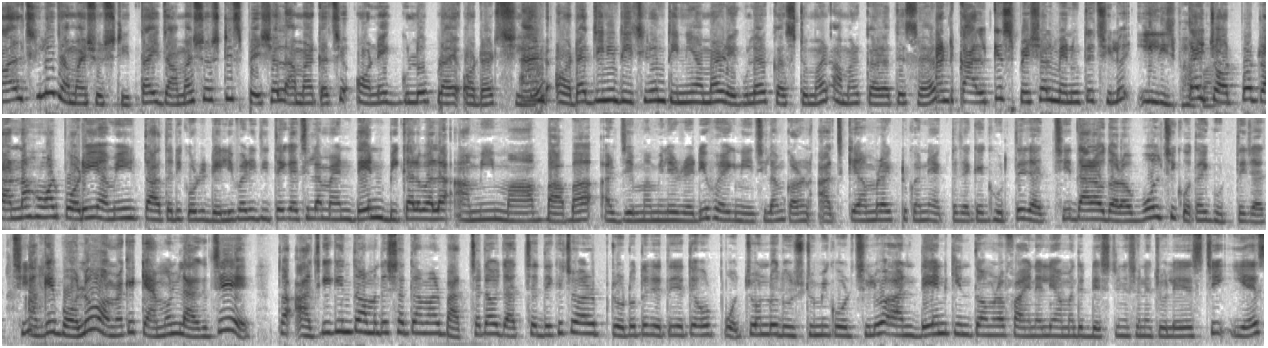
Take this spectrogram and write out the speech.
কাল ছিল জামাই ষষ্ঠী তাই জামাই ষষ্ঠী স্পেশাল আমার কাছে অনেকগুলো প্রায় অর্ডার ছিল। অ্যান্ড অর্ডার যিনি দিয়েছিলেন তিনি আমার রেগুলার কাস্টমার আমার কারাতে স্যার অ্যান্ড কালকে স্পেশাল মেনুতে ছিল ইলিশ ভাপা। তাই চটপট রান্না হওয়ার পরেই আমি তাড়াতাড়ি করে ডেলিভারি দিতে গেছিলাম অ্যান্ড দেন বিকালবেলা আমি মা বাবা আর জেম্মা মিলে রেডি হয়ে নিয়েছিলাম কারণ আজকে আমরা একটুখানি একটা জায়গায় ঘুরতে যাচ্ছি। দাঁড়াও দাঁড়াও বলছি কোথায় ঘুরতে যাচ্ছি। আগে বলো আমাকে কেমন লাগছে? তো আজকে কিন্তু আমাদের সাথে আমার বাচ্চাটাও যাচ্ছে। দেখেছ? আর টোটোতে যেতে যেতে ওর প্রচণ্ড দুষ্টুমি করছিল। আর দেন কিন্তু আমরা ফাইনালি আমাদের ডেস্টিনেশনে চলে এসেছি। ইয়েস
